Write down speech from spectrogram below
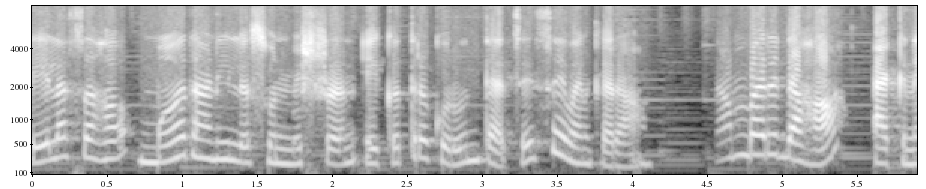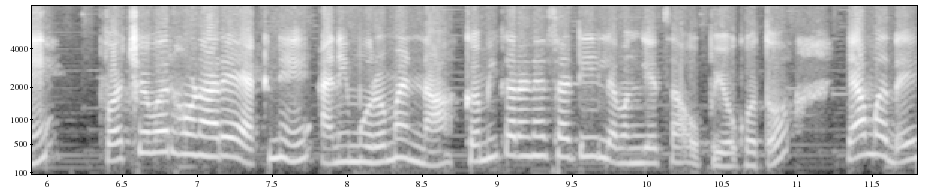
तेलासह मध आणि लसूण मिश्रण एकत्र करून त्याचे सेवन करा. नंबर दहा ॲक्ने त्वचेवर होणारे ॲक्ने आणि मुरमांना कमी करण्यासाठी लवंगेचा उपयोग होतो. यामध्ये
